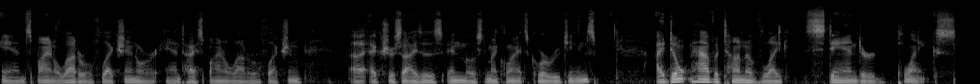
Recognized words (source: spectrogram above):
and spinal lateral flexion or anti spinal lateral flexion uh, exercises in most of my clients' core routines. I don't have a ton of like standard planks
